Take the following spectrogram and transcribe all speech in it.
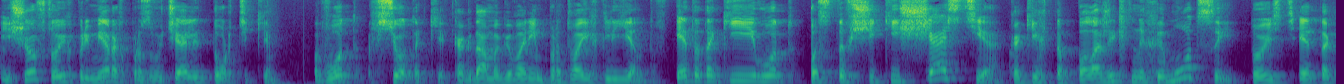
Еще в твоих примерах прозвучали тортики. Вот все-таки, когда мы говорим про твоих клиентов, это такие вот поставщики счастья, каких-то положительных эмоций, то есть это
